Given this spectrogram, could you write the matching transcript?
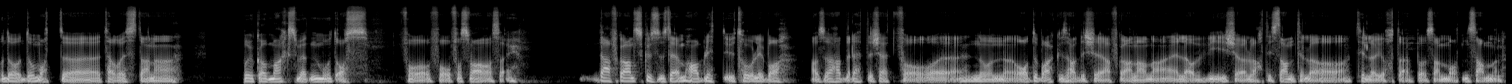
Og da, da måtte terroristene bruke oppmerksomheten mot oss for, for å forsvare seg det afghanske systemet har blitt utrolig bra. Altså Hadde dette skjedd for uh, noen år tilbake, så hadde ikke afghanerne eller vi selv vært i stand til å, til å gjort det på samme måten sammen.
